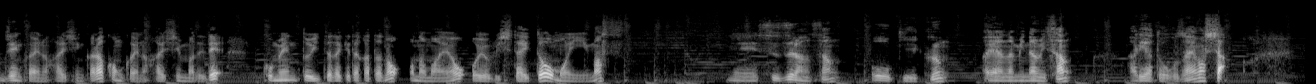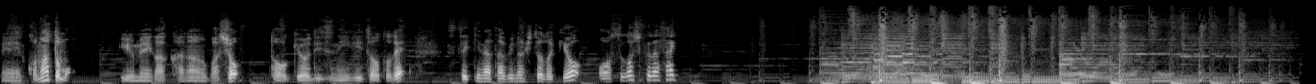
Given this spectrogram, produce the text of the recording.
前回の配信から今回の配信まででコメントいただけた方のお名前をお呼びしたいと思います。えー、すずらんさん、おーきーくん、あやなみなみさん、ありがとうございました。えーこの後も、夢が叶う場所、東京ディズニーリゾートで素敵な旅のひとときをお過ごしください。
